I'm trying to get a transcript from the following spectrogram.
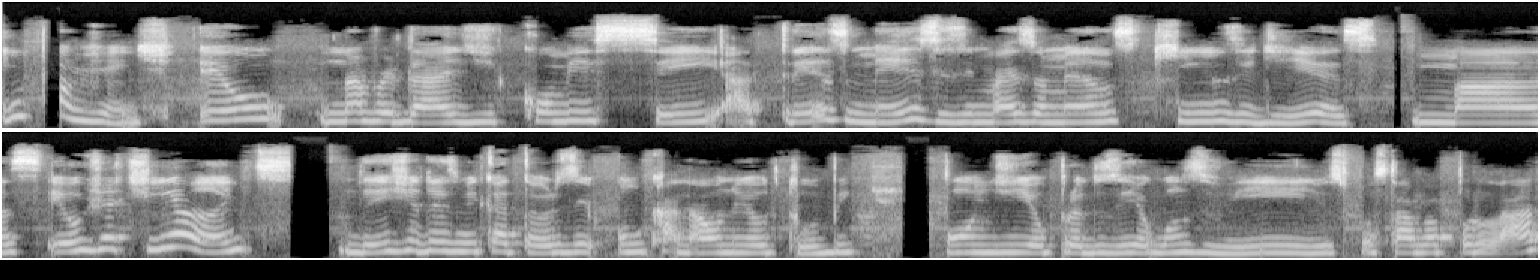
Então, gente, eu, na verdade, comecei há três meses e mais ou menos 15 dias, mas eu já tinha antes desde 2014 um canal no YouTube onde eu produzia alguns vídeos, postava por lá.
